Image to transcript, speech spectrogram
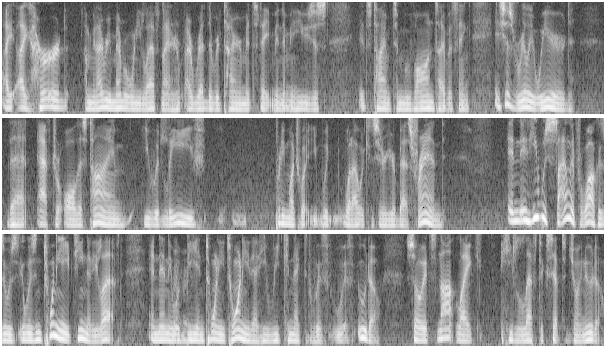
I I heard I mean I remember when he left and I I read the retirement statement. I mean he was just it's time to move on type of thing. It's just really weird that after all this time you would leave pretty much what you would what I would consider your best friend. And, and he was silent for a while because it was it was in 2018 that he left, and then it would mm-hmm. be in 2020 that he reconnected with with Udo. So it's not like he left Accept to join Udo.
